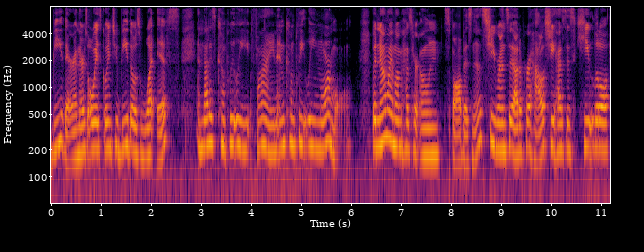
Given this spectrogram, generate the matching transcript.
be there and there's always going to be those what ifs and that is completely fine and completely normal but now my mom has her own spa business. She runs it out of her house. She has this cute little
